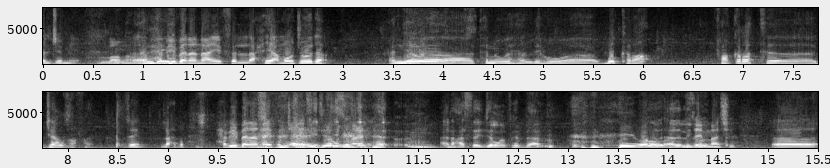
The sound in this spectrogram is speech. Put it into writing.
الجميع. اللهم آه، حبيبنا نايف الأحياء موجودة؟ عندي يا آه، تنويه اللي هو بكرة فقرة آه، جلغفه زين لحظة. حبيبنا نايف الجميع اسمعني. أنا حاسه يجلغ في الذات. إي والله. زين. ماشي. آه،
